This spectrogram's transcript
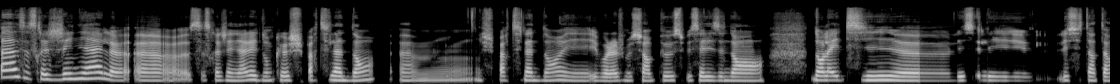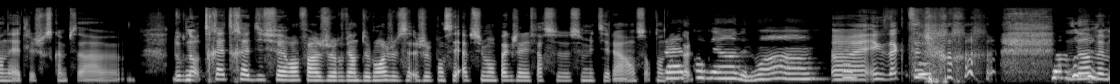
pas? Ce serait génial. Euh, ce serait génial. Et donc euh, je suis partie là-dedans. Euh, je suis partie là-dedans et, et, voilà, je me suis un peu spécialisée dans dans l'IT, euh, les, les, les sites internet, les choses comme ça. Donc non, très très différent. Enfin, je reviens de loin. Je je pensais absolument pas que j'allais faire ce, ce métier-là en sortant de l'école. trop bien, de loin. Ouais, exactement. non, même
